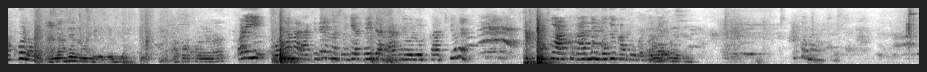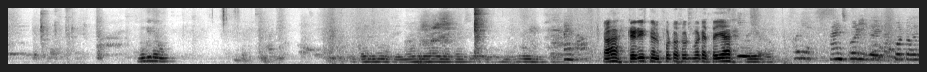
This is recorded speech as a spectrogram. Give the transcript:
આ કા ભરી દીધું પાછું બધું પણ ઈ ઓલામાં રાખી દે એમાં જગ્યા થઈ જાય હાથને ઓલું કાઢ્યું ને. શું આખું કાઢને બધું કાઢવું પડે. મૂકી દઉં. હા ટ્રેડિશનલ ફોટોશૂટ માટે તૈયાર. સાંજ પડી ગઈ ફોટો જ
